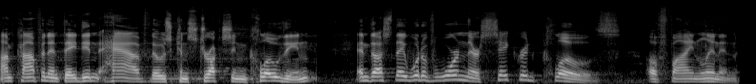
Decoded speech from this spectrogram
I'm confident they didn't have those construction clothing, and thus they would have worn their sacred clothes of fine linen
